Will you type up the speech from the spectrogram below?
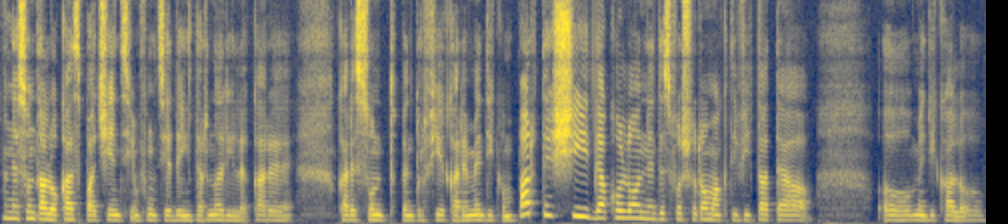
Ne sunt alocați pacienții în funcție de internările care, care sunt pentru fiecare medic în parte și de acolo ne desfășurăm activitatea uh, medicală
